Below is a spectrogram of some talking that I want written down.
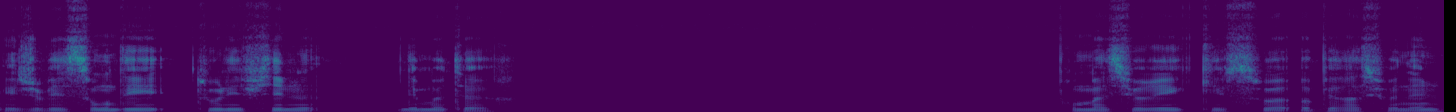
Et je vais sonder tous les fils des moteurs m'assurer qu'ils soient opérationnels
